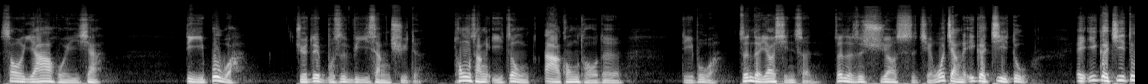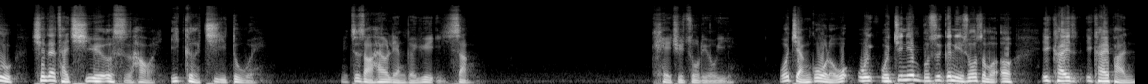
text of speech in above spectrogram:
稍微压回一下，底部啊，绝对不是 V 上去的，通常以这种大空头的。底部啊，真的要形成，真的是需要时间。我讲了一个季度，哎，一个季度，现在才七月二十号，哎，一个季度，哎，你至少还有两个月以上可以去做留意。我讲过了，我我我今天不是跟你说什么哦，一开一开盘，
